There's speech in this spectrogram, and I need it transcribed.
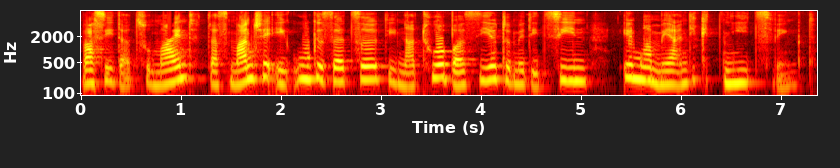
was sie dazu meint, dass manche EU-Gesetze die naturbasierte Medizin immer mehr in die Knie zwingt.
